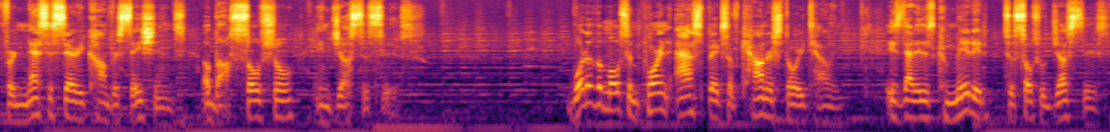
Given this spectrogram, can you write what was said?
for necessary conversations about social injustices. One of the most important aspects of counter storytelling is that it is committed to social justice,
